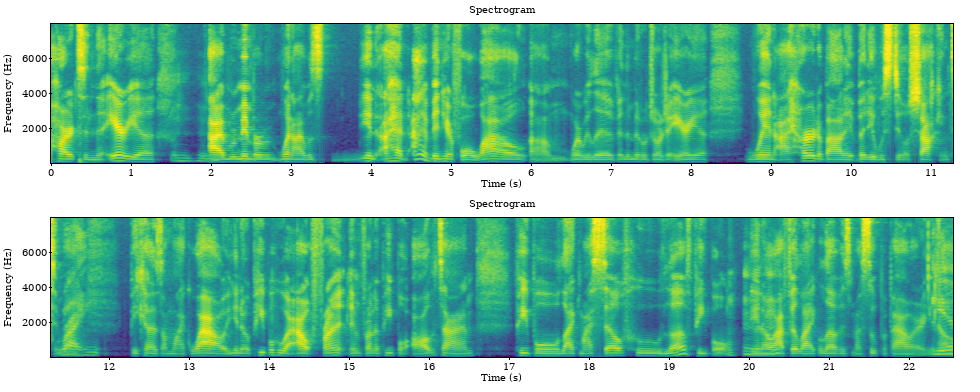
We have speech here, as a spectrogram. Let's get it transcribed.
hearts in the area hmm I remember when I was, you know, I had I had been here for a while, um, where we live in the Middle Georgia area, when I heard about it, but it was still shocking to me right. because I'm like, wow, you know, people who are out front in front of people all the time, people like myself who love people, you know, Mhm. I feel like love is my superpower, you know,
